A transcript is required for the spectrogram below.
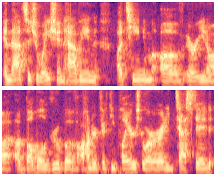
in that situation having a team of or you know a, a, bubble group of 150 players who are already tested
